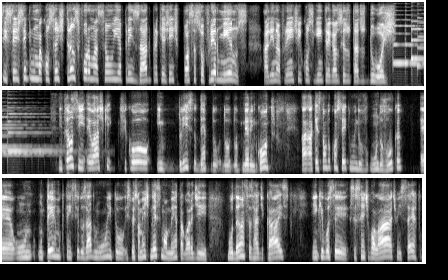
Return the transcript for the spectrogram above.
esteja sempre numa constante transformação e aprendizado para que a gente possa sofrer menos ali na frente e conseguir entregar os resultados do hoje. Então, assim, eu acho que ficou implícito dentro do, do, do primeiro encontro a, a, questão do conceito mundo, mundo VUCA, é um, um, termo que tem sido usado muito, especialmente nesse momento agora de mudanças radicais, em que você se sente volátil, incerto,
